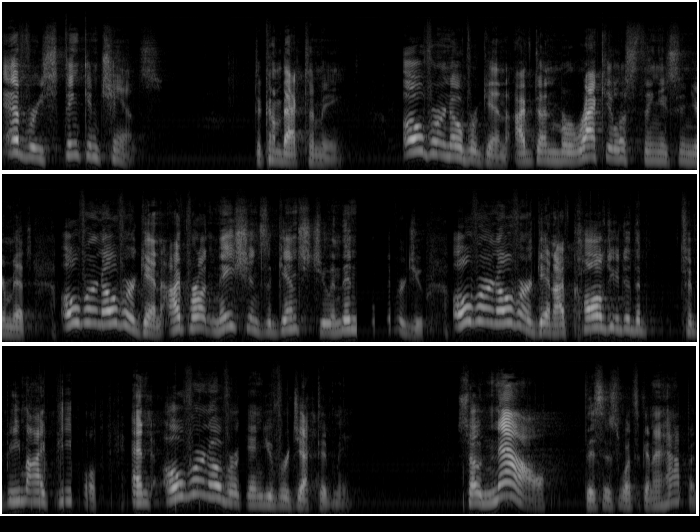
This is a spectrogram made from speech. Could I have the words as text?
every stinking chance to come back to me. Over and over again, I've done miraculous things in your midst. Over and over again, I brought nations against you and then delivered you. Over and over again, I've called you to, the, to be my people. And over and over again, you've rejected me. So now, this is what's going to happen.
